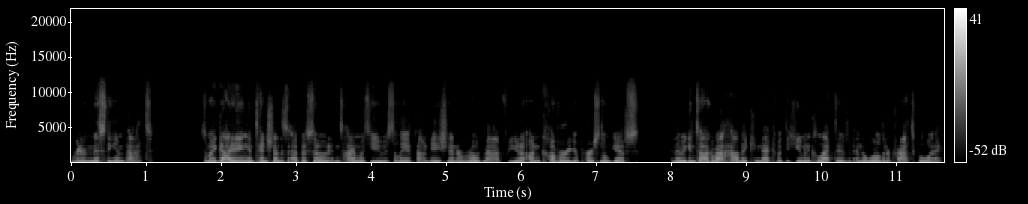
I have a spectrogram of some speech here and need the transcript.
We're going to miss the impact. So, my guiding intention on this episode and time with you is to lay a foundation and a roadmap for you to uncover your personal gifts. And then we can talk about how they connect with the human collective and the world in a practical way.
